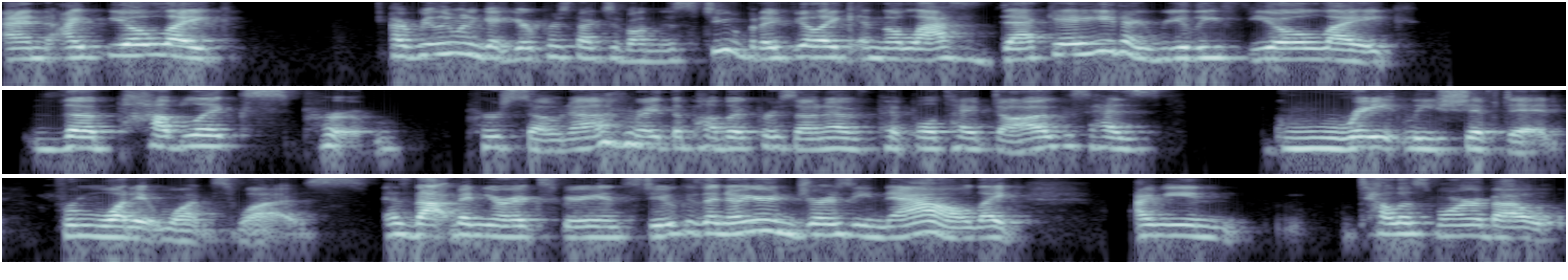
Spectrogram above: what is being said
And i feel like I really want to get your perspective on this too, but I feel like in the last decade, I really feel like the public's per- persona, right? The public persona of pit bull type dogs has greatly shifted from what it once was. Has that been your experience too? Because I know you're in Jersey now. Like, I mean, tell us more about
